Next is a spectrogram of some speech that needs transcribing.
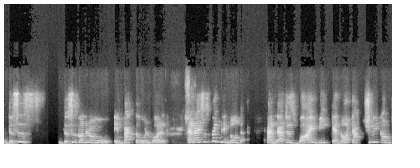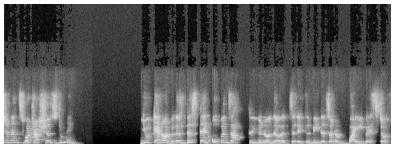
this is this is going to impact the whole world, and I suspect they know that, and that is why we cannot actually countenance what Russia is doing. You cannot because this then opens up the you know the it will be the sort of wild west of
